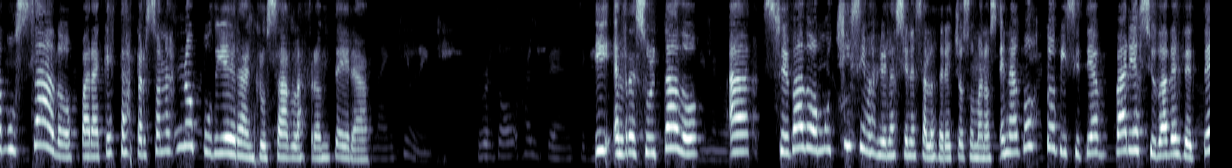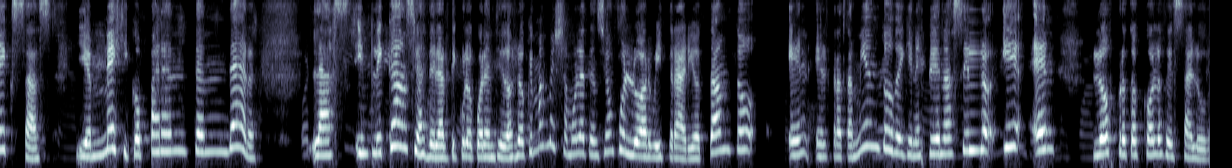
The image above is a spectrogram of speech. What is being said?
abusado para que estas personas no pudieran cruzar la frontera. Y el resultado ha llevado a muchísimas violaciones a los derechos humanos. En agosto visité varias ciudades de Texas y en México para entender las implicancias del artículo 42. Lo que más me llamó la atención fue lo arbitrario, tanto en el tratamiento de quienes piden asilo y en los protocolos de salud.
